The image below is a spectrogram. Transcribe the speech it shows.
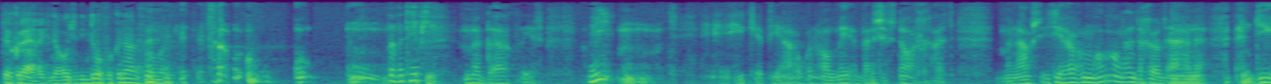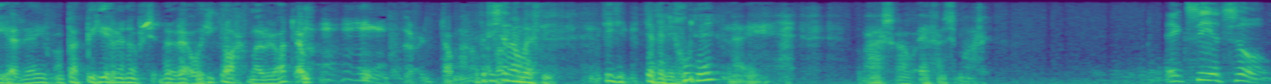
Dan krijg ik nooit die doffe knar voor me. Maar wat heb je? Mijn buik weer. Hé? Ik heb die oude al meer bij zijn snor gehad. Maar nou zit hij helemaal in de gordijnen. Een diarree van papieren op zijn bureau. Ik lag me rot. Verdomme. Wat is er nou, Lefty? Jij bent niet goed, hè? Nee. Waarschuw Evans maar. Ik zie het zo.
